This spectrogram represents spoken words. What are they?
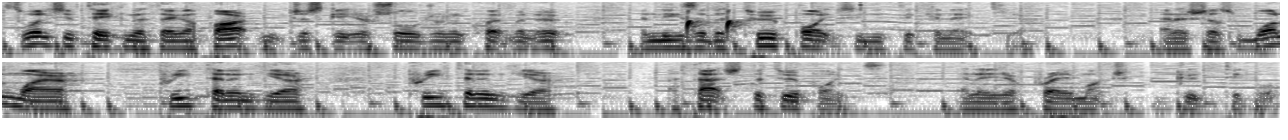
So once you've taken the thing apart, and just get your soldering equipment out and these are the two points you need to connect here. And it's just one wire, pre-tin in here, pre-tin in here, attach the two points and then you're pretty much good to go.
